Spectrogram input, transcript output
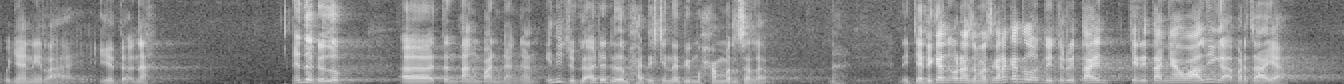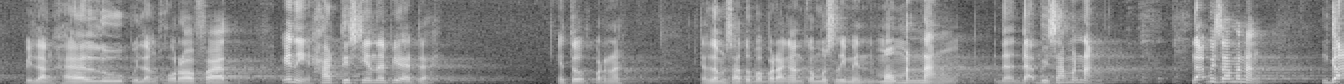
punya nilai gitu nah itu dulu uh, tentang pandangan ini juga ada dalam hadisnya Nabi Muhammad SAW. Nah, ini jadi kan orang zaman sekarang kan kalau diceritain ceritanya wali nggak percaya, bilang halu, bilang khurafat. Ini hadisnya Nabi ada. Itu pernah dalam satu peperangan kaum muslimin mau menang tidak bisa menang, nggak bisa menang, nggak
